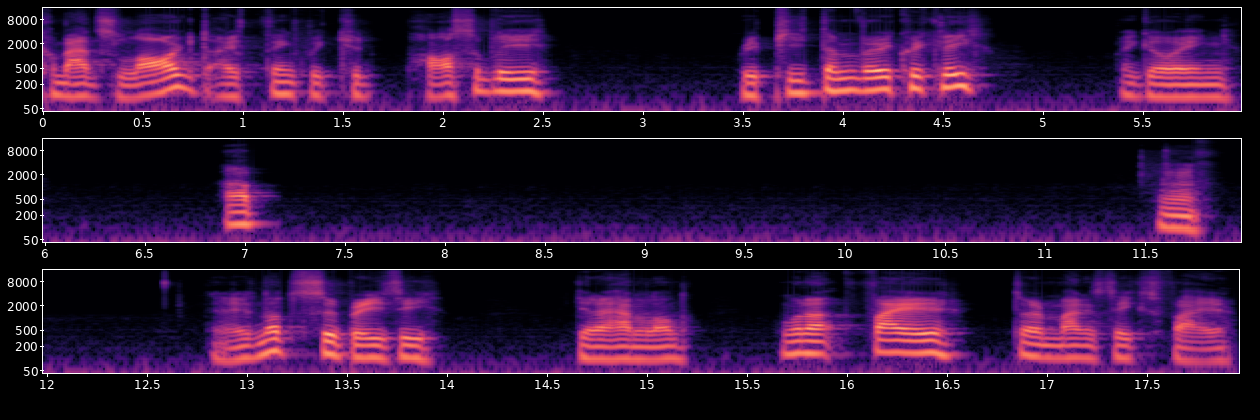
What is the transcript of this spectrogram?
commands logged, I think we could possibly repeat them very quickly by going up. Hmm. Yeah, it's not super easy get a handle on. Wanna fire, turn minus six, fire.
